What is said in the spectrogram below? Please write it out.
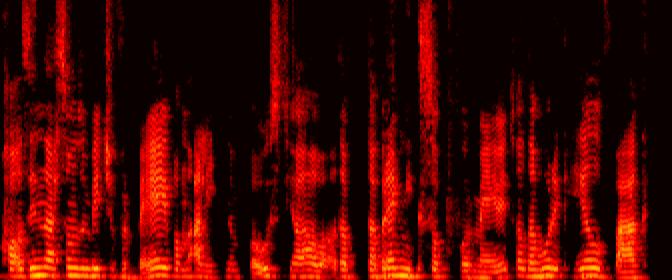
gaan zien daar soms een beetje voorbij van, allee, een post, ja, dat, dat brengt niks op voor mij. Weet wel? Dat hoor ik heel vaak.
